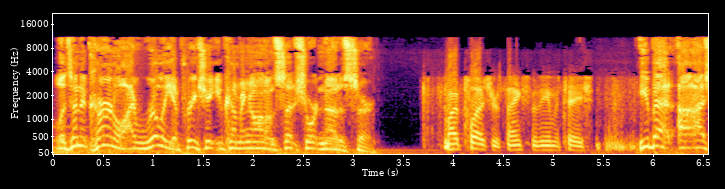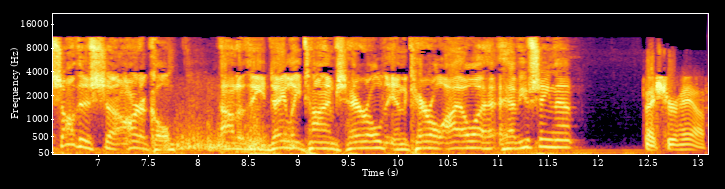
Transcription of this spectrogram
Lieutenant Colonel, I really appreciate you coming on on such short notice, sir. My pleasure. Thanks for the invitation. You bet. Uh, I saw this uh, article out of the Daily Times Herald in Carroll, Iowa. Have you seen that? I sure have.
